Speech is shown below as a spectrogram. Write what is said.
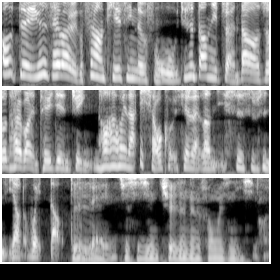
哦，对，因为菜包有一个非常贴心的服务，就是当你转到了之后，他会帮你推荐菌，然后他会拿一小口先来让你试，是不是你要的味道，对不对？就是先确认那个风味是你喜欢。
